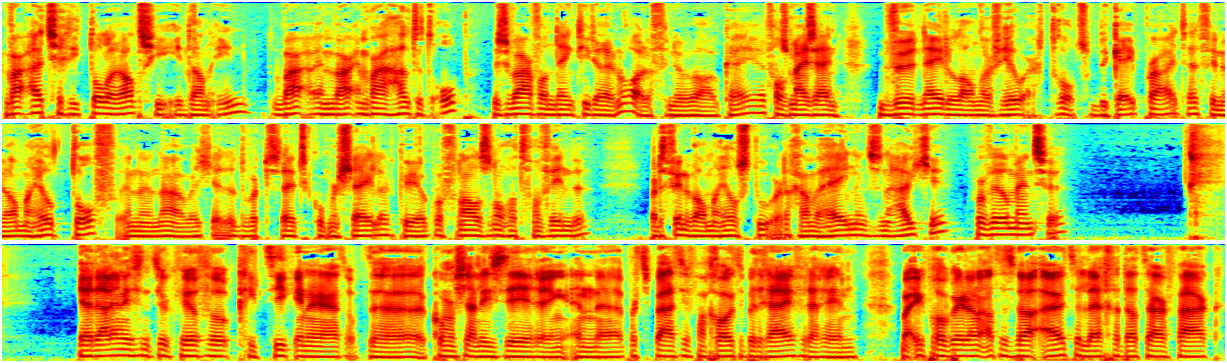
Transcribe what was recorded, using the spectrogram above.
waar uitzicht die tolerantie dan in? Waar, en, waar, en waar houdt het op? Dus waarvan denkt iedereen, oh, dat vinden we wel oké. Volgens mij zijn we Nederlanders heel erg trots op de gay pride. Dat vinden we allemaal heel tof. En uh, nou, weet je, dat wordt steeds commerciëler. Daar kun je ook wel van alles nog wat van vinden. Maar dat vinden we allemaal heel stoer. Daar gaan we heen. Dat is een uitje voor veel mensen. Ja, daarin is natuurlijk heel veel kritiek inderdaad op de commercialisering en de participatie van grote bedrijven daarin. Maar ik probeer dan altijd wel uit te leggen dat daar vaak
